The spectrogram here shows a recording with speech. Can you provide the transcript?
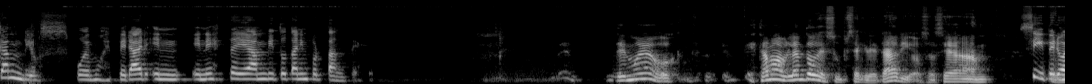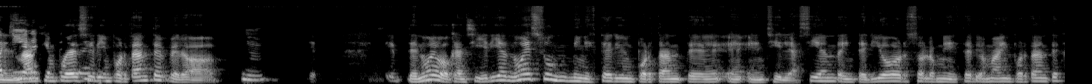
cambios podemos esperar en, este ámbito tan importante? De nuevo, estamos hablando de subsecretarios, o sea, sí, pero aquí el margen puede ser importante, pero mm. de nuevo, Cancillería no es un ministerio importante en, en Chile. Hacienda, Interior son los ministerios más importantes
